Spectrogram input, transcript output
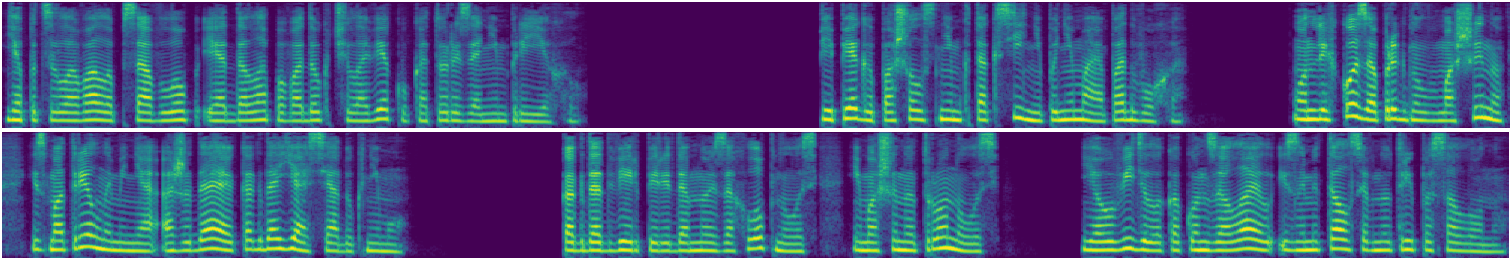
Я поцеловала пса в лоб и отдала поводок человеку, который за ним приехал. Пепега пошел с ним к такси, не понимая подвоха. Он легко запрыгнул в машину и смотрел на меня, ожидая, когда я сяду к нему. Когда дверь передо мной захлопнулась и машина тронулась, я увидела, как он залаял и заметался внутри по салону.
